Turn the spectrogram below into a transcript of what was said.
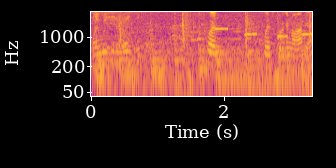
Why would you invite this one? ¿Cuál? Pues porque no había.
